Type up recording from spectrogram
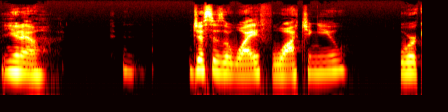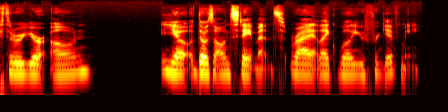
you know, just as a wife watching you work through your own, you know, those own statements, right? Like, will you forgive me?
